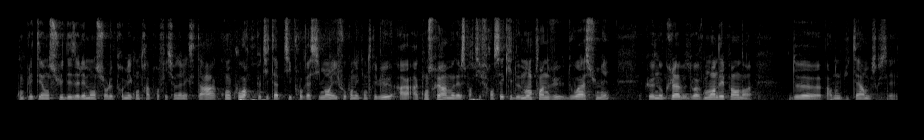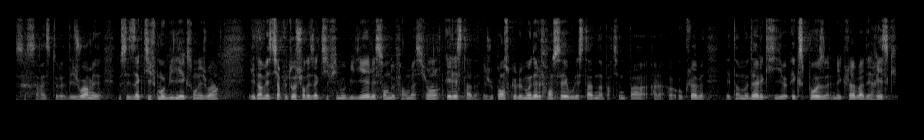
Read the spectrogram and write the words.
compléter ensuite des éléments sur le premier contrat professionnel, etc., concourent petit à petit, progressivement, et il faut qu'on y contribue, à, construire un modèle sportif français qui, de mon point de vue, doit assumer que nos clubs doivent moins dépendre de, pardon du terme, parce que ça reste des joueurs, mais de ces actifs mobiliers que sont les joueurs, et d'investir plutôt sur des actifs immobiliers, les centres de formation et les stades. Je pense que le modèle français où les stades n'appartiennent pas au club est un modèle qui expose les clubs à des risques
